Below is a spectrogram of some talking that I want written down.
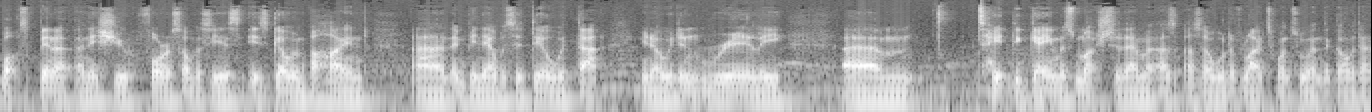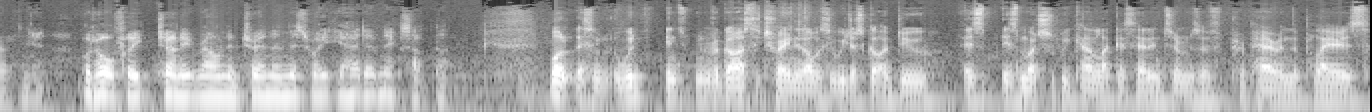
what's been a, an issue for us, obviously, is, is going behind and, and being able to deal with that. You know, we didn't really um, take the game as much to them as, as I would have liked once we went the goal down. Yeah, but hopefully turn it round in training this week ahead of next Saturday. Well, listen, in, in, regards to training, obviously we just got to do as as much as we can, like I said, in terms of preparing the players.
